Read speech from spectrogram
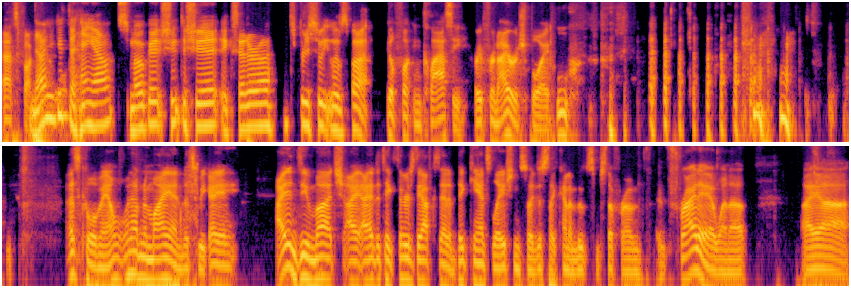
That's fucking. Now you get to hang out, smoke it, shoot the shit, etc. It's a pretty sweet little spot. Feel fucking classy, right for an Irish boy. Ooh. That's cool, man. What happened to my end this week? I I didn't do much. I, I had to take Thursday off because I had a big cancellation, so I just like kind of moved some stuff around. And Friday I went up. I uh,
